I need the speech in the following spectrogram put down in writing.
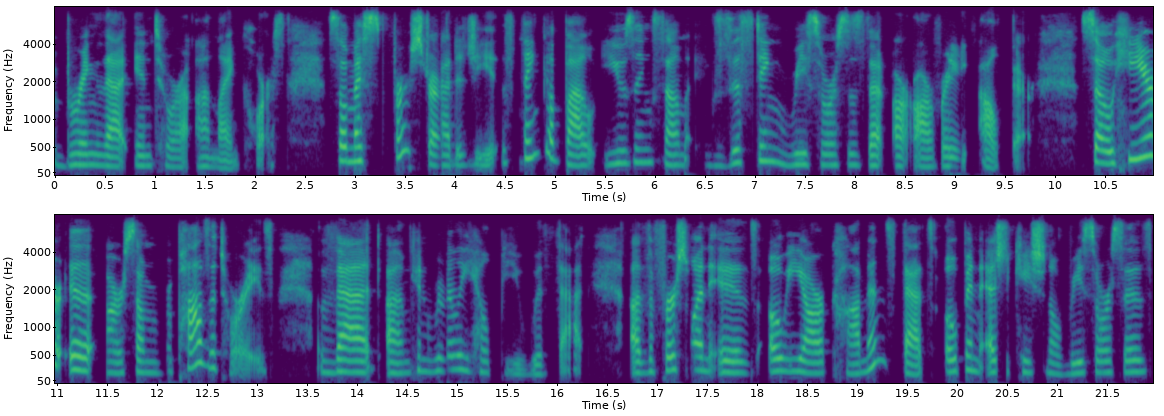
bring that into our online course. So my first strategy is think about using some existing resources that are already out there. So here are some repositories that um, can really help you with that. Uh, the first one is OER Commons, that's Open Educational Resources.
